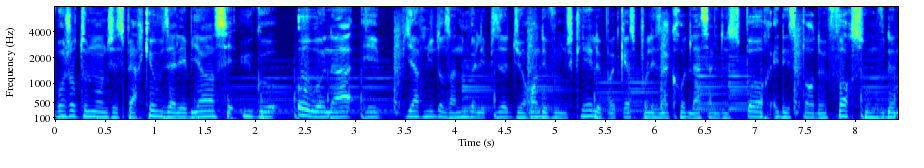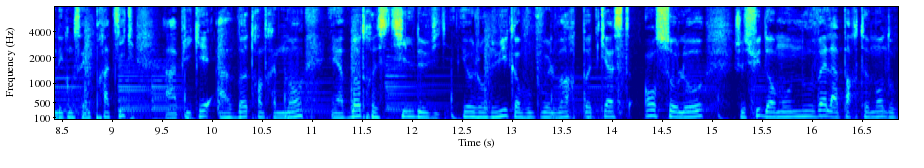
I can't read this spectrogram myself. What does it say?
Bonjour tout le monde, j'espère que vous allez bien. C'est Hugo Orona et bienvenue dans un nouvel épisode du Rendez-vous Musclé, le podcast pour les accros de la salle de sport et des sports de force où on vous donne des conseils pratiques à appliquer à votre entraînement et à votre style de vie. Et aujourd'hui, comme vous pouvez le voir, podcast en solo. Je suis dans mon nouvel appartement, donc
